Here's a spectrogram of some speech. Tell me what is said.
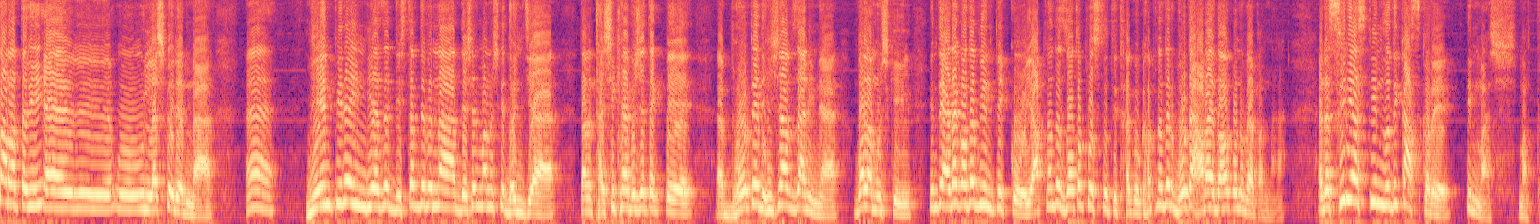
তাড়াতাড়ি উল্লাস করেন না। হ্যাঁ বিএনপিরা ইন্ডিয়া যে ডিস্টার্ব দেবেন না দেশের মানুষকে ধঞ্জা তারা ঠাসি খায় বসে থাকবে ভোটের হিসাব জানি না বলা মুশকিল। কিন্তু একটা কথা বিএনপি কই আপনাদের যত প্রস্তুতি থাকুক আপনাদের ভোটে হারায় দেওয়া কোনো ব্যাপার না। একটা সিরিয়াস টিম যদি কাজ করে তিন মাস মাত্র।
